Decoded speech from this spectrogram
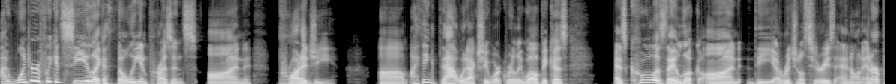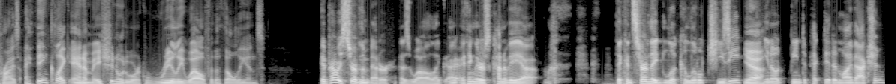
I wonder if we could see like a Tholian presence on Prodigy. Um, I think that would actually work really well because as cool as they look on the original series and on Enterprise, I think like animation would work really well for the Tholians. It'd probably serve them better as well. Like I, I think there's kind of a uh, the concern they'd look a little cheesy. Yeah. You know, being depicted in live action.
